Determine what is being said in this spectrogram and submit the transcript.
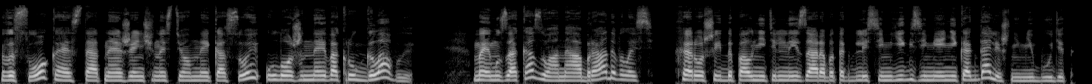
Высокая, статная женщина с темной косой, уложенной вокруг головы. Моему заказу она обрадовалась, Хороший дополнительный заработок для семьи к зиме никогда лишним не будет.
